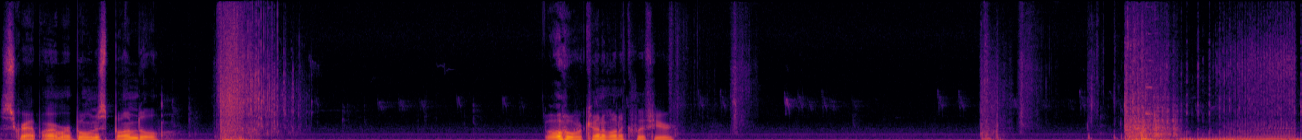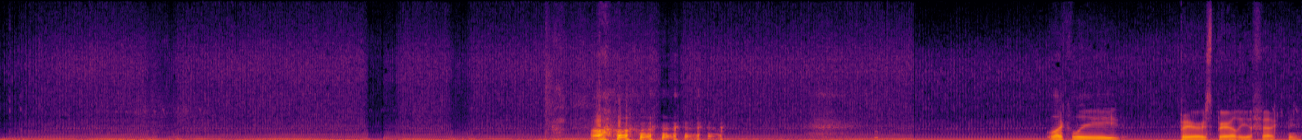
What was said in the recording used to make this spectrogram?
Scrap armor bonus bundle. Oh, we're kind of on a cliff here. Oh. Luckily, bears barely affect me.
